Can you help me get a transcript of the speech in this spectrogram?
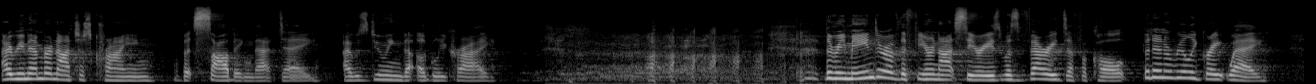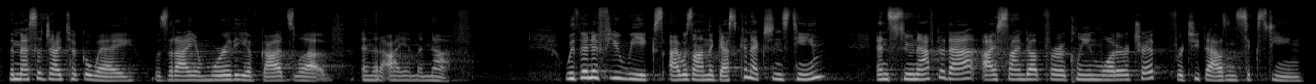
I remember not just crying, but sobbing that day. I was doing the ugly cry. The remainder of the Fear Not series was very difficult, but in a really great way. The message I took away was that I am worthy of God's love and that I am enough. Within a few weeks, I was on the Guest Connections team, And soon after that, I signed up for a clean water trip for 2016.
